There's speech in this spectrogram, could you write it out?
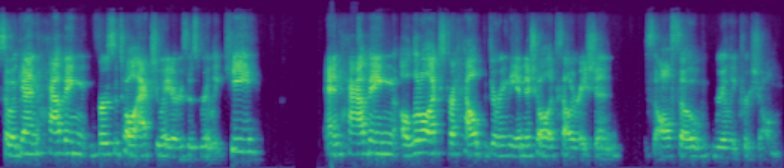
So again, having versatile actuators is really key and having a little extra help during the initial acceleration is also really crucial.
